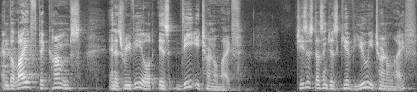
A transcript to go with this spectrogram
And the life that comes and is revealed is the eternal life. Jesus doesn't just give you eternal life,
